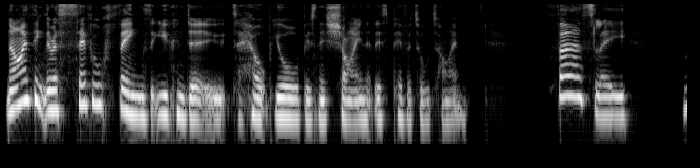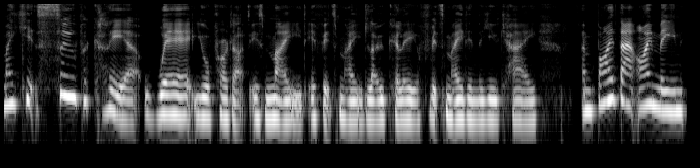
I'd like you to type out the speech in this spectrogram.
Now, I think there are several things that you can do to help your business shine at this pivotal time. Firstly, make it super clear where your product is made, if it's made locally, or if it's made in the UK. And by that, I mean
